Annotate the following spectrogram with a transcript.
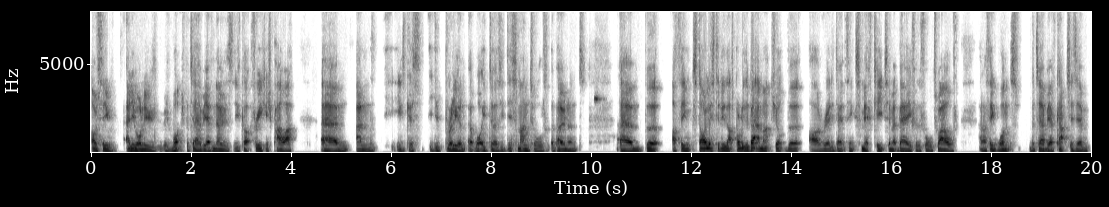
obviously, anyone who's watched Beterbiev knows he's got freakish power. Um, and he's just he's just brilliant at what he does. He dismantles opponents. Um, but I think stylistically that's probably the better matchup, but I really don't think Smith keeps him at bay for the full 12. And I think once Beterbiev catches him,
